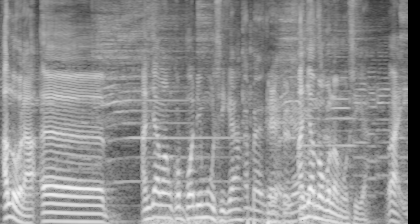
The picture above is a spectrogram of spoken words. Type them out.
Allora, eh, andiamo anche un po' di musica? Vabbè, direi, eh. Andiamo con la musica, vai.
